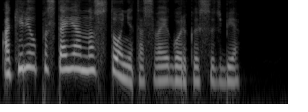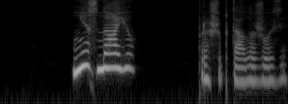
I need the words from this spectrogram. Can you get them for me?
а Кирилл постоянно стонет о своей горькой судьбе? «Не знаю», — прошептала Жози.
